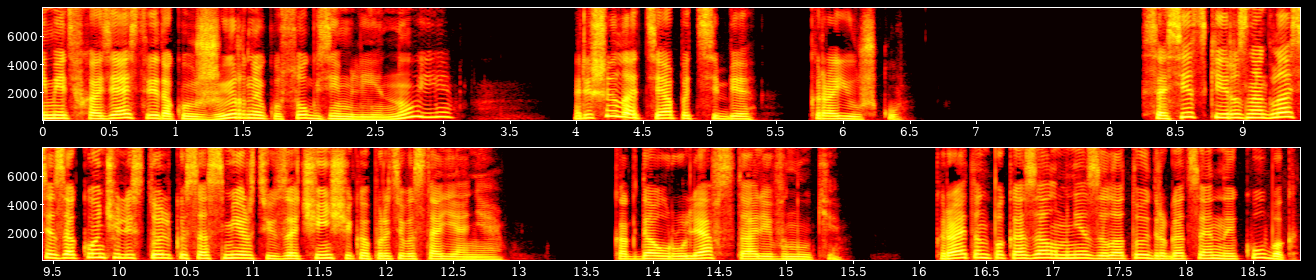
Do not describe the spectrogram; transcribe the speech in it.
иметь в хозяйстве такой жирный кусок земли. Ну и решил оттяпать себе краюшку. Соседские разногласия закончились только со смертью зачинщика противостояния, когда у руля встали внуки. Крайтон показал мне золотой драгоценный кубок,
